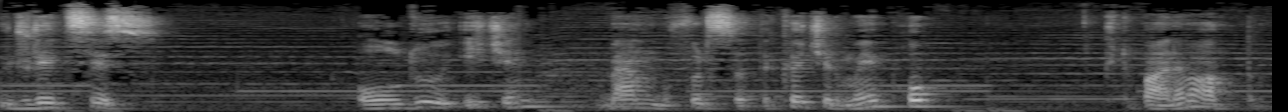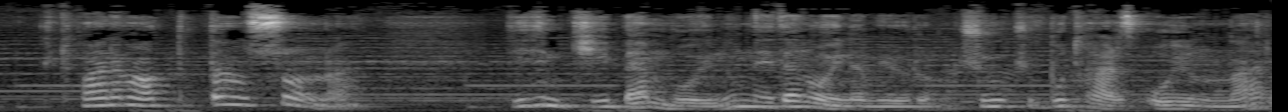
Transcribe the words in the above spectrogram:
ücretsiz olduğu için ben bu fırsatı kaçırmayıp hop kütüphaneme attım. Kütüphaneme attıktan sonra dedim ki ben bu oyunu neden oynamıyorum? Çünkü bu tarz oyunlar,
